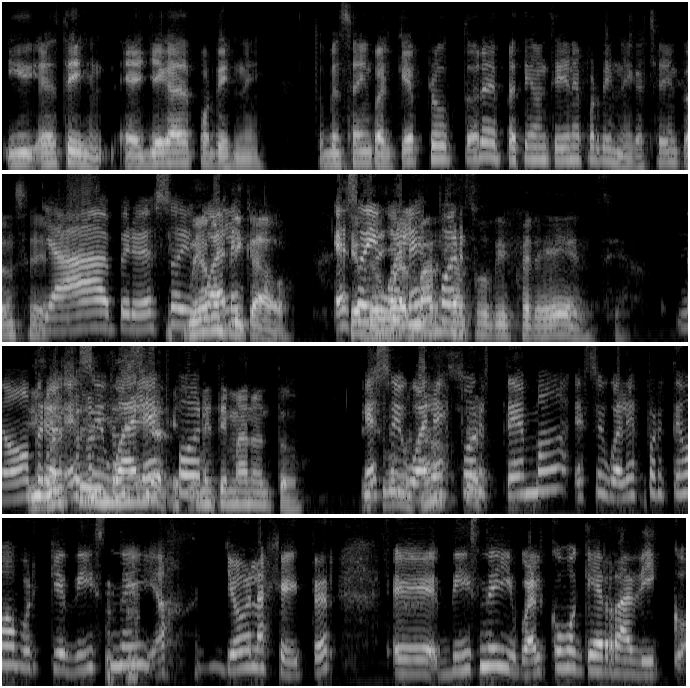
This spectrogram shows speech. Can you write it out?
y es Disney, eh, llega por Disney. Tú pensás en cualquier productora y prácticamente viene por Disney, ¿cachai? Entonces, Ya, pero eso es medio igual es, complicado. eso igual Igual es marcan por... sus diferencias. No, pero eso igual es por... Mete mano en todo. Eso es igual es por tema, eso igual es por tema porque Disney, ah, yo la hater, eh, Disney igual como que radicó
